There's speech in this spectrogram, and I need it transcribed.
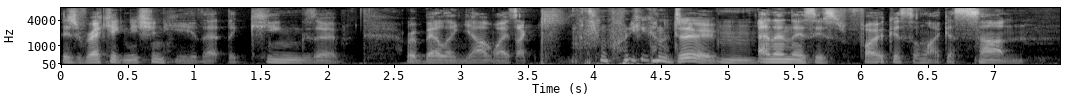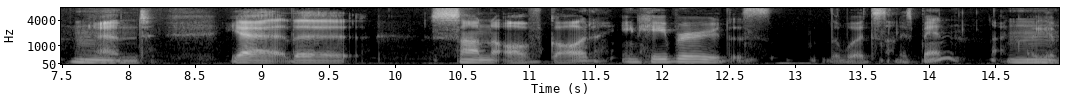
there's recognition here that the kings are rebelling. Yahweh's like, what are you going to do? Mm. And then there's this focus on like a son. Mm. And yeah, the son of God in Hebrew, this, the word son is Ben. Like, mm.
